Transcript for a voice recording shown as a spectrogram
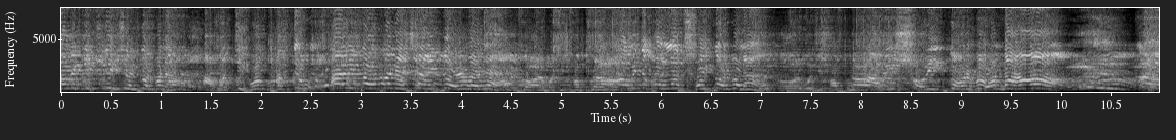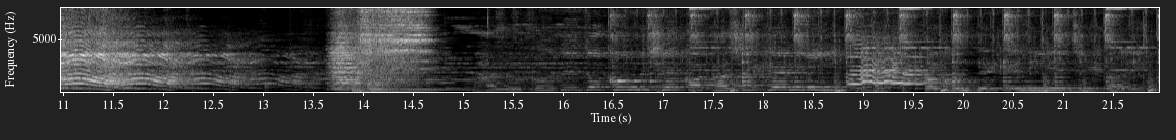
আমি কিছুই সই করব না। আমার জীবন থাকতেও আমি কখনো সই করব না। স্বপ্ন। আমি তো বললাম সই করব না। সই স্বপ্ন। আমি সই করব না। ভালো করে যখন সে কথা শেখেনি, তখন থেকে নিয়েছি দায়িত্ব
